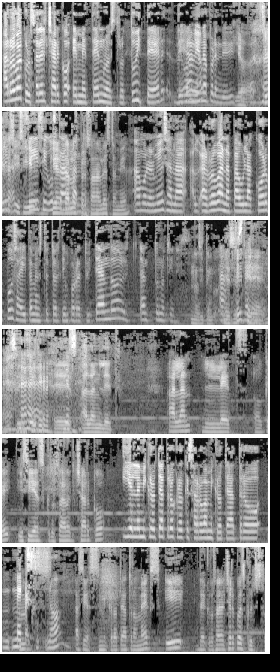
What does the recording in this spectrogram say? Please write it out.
Arroba cruzar el charco MT, nuestro Twitter. ¿Digo Mira, bien aprendidito. En- sí, sí, sí. Sí, si ¿Quieren gustan dar los personales también? Ah, bueno, el mío es Ana, arroba Ana Paula Corpus. Ahí también estoy todo el tiempo retuiteando. Ah, tú no tienes. No, sí tengo. Ah. es Sí este, tienes, ¿no? sí. Sí tienes. Es Alan Led. Alan Letts, ¿ok? Y si es cruzar el charco, Y el de microteatro creo que es arroba microteatro mex, Mex. ¿no? así es, Microteatro Mex. Y de cruzar el charco es cruz-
